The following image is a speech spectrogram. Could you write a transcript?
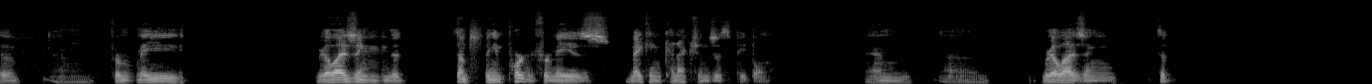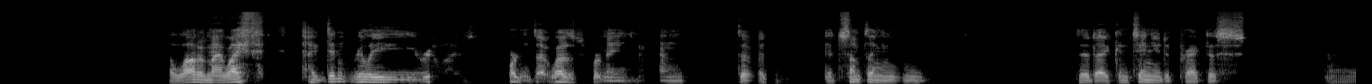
so um, for me, realizing that something important for me is making connections with people and uh, realizing that a lot of my life I didn't really realize how important that was for me and that it's something that I continue to practice uh,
